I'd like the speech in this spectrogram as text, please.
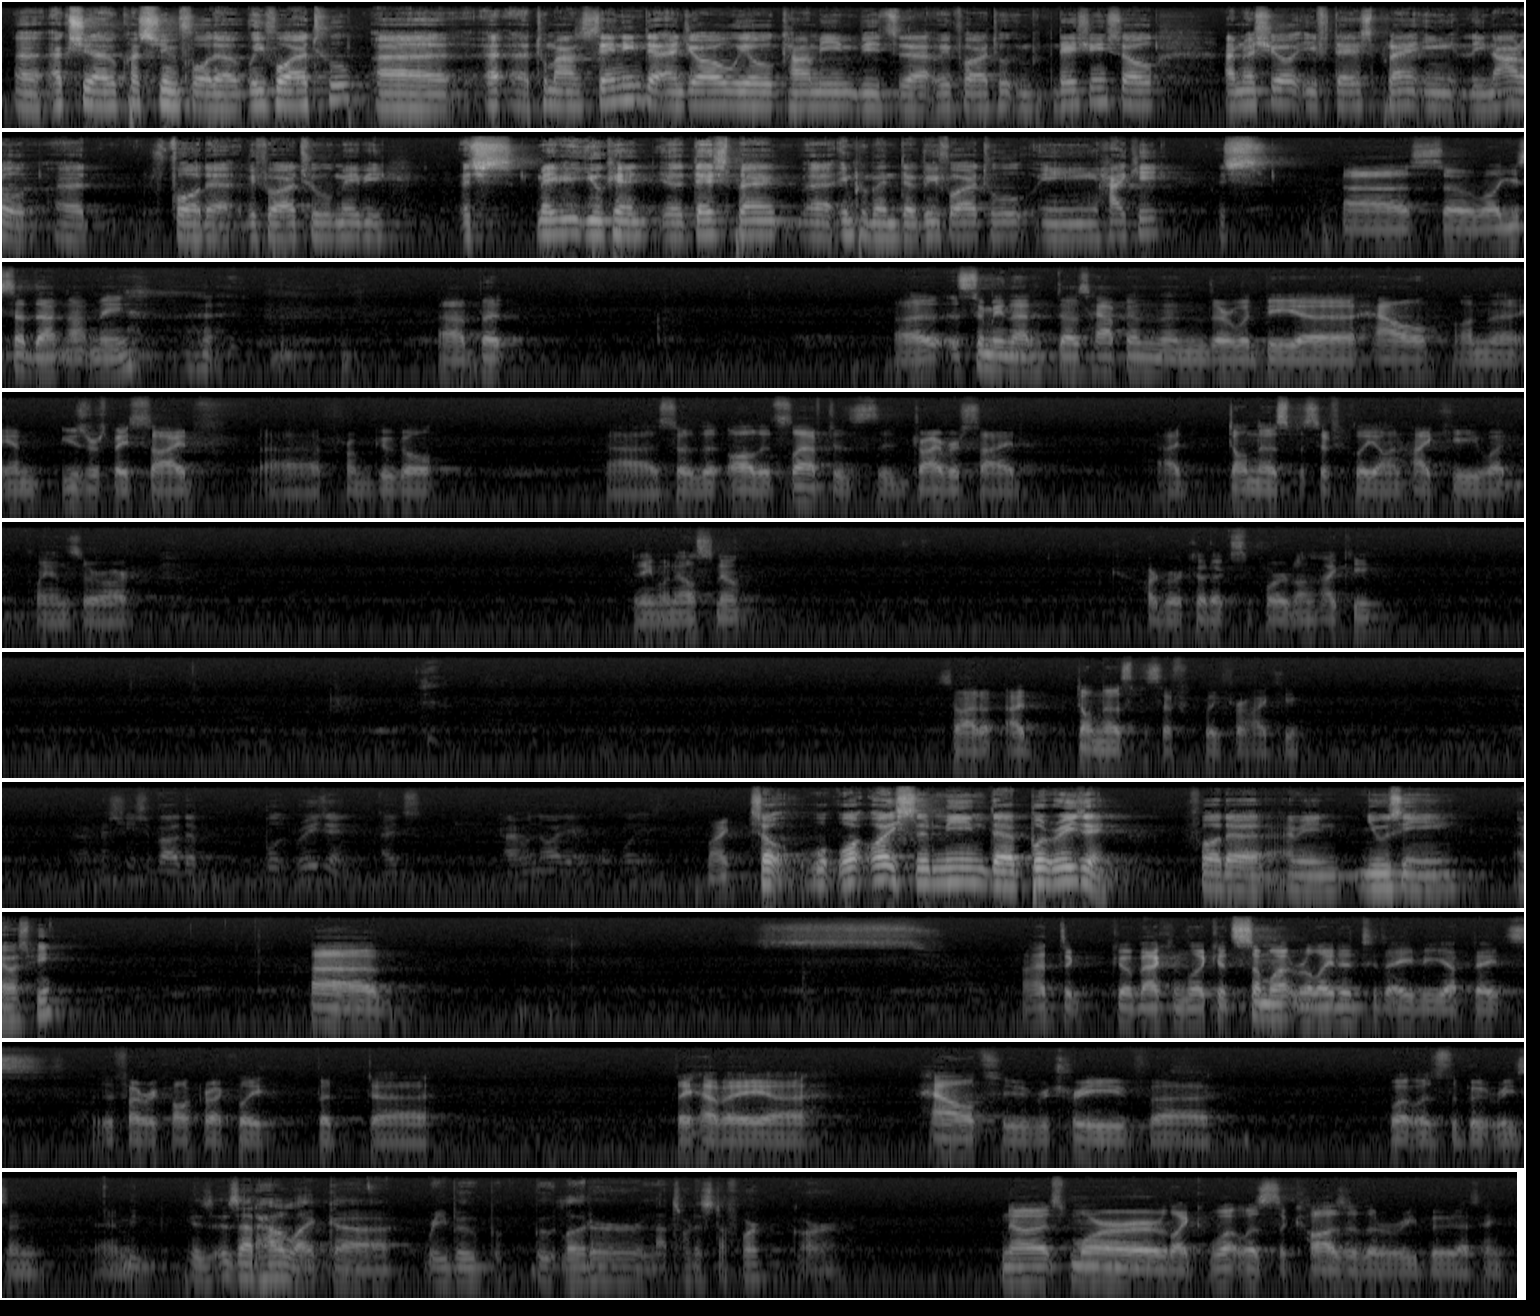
Uh, Actually, I have a question for the V4L2. Uh, uh, uh, To my understanding, the Android will come in with the V4L2 implementation, so I'm not sure if there's plan in Linaro uh, for the V4L2. Maybe it's, maybe you can, uh, there's plan implement the V4L2 in? Uh, so, well, you said that, not me. But, uh, assuming that does happen, then there would be a HAL on the user space side, uh, from Google. Uh, so that, all that's left is the driver side. I don't know specifically on HiKey what plans there are. Anyone else know? hardware codec support on HiKey. So I don't, I don't know specifically for high key. question is about the boot region. I I have no idea what is. Mike? So wh- what what is the mean the boot region for the, I mean, using LSP? Uh, I had to go back and look. It's somewhat related to the AV updates, if I recall correctly, but uh, they have a uh, HAL to retrieve uh, what was the boot reason. And is, is that how like uh, reboot, bootloader and that sort of stuff work? Or, no, it's more like what was the cause of the reboot, I think.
